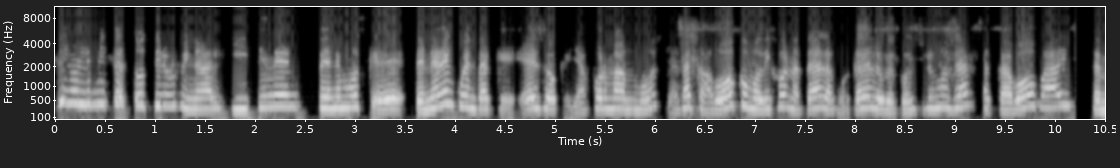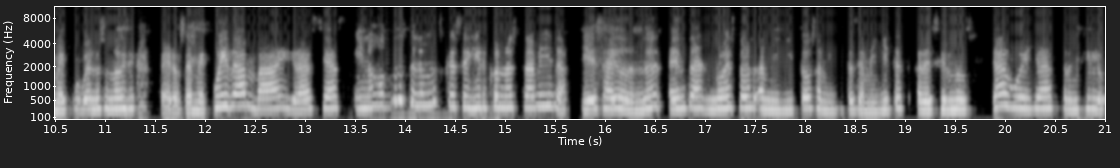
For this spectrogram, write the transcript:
tiene un límite todo tiene un final y tienen, tenemos que tener en cuenta que eso que ya formamos ya se acabó, como dijo Natalia de lo que construimos ya se acabó, bye. Se me, bueno, eso no dice, pero se me cuidan, bye, gracias. Y nosotros tenemos que seguir con nuestra vida. Y es ahí donde entran nuestros amiguitos, amiguitas y amiguites a decirnos, ya, güey, ya, tranquilo.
